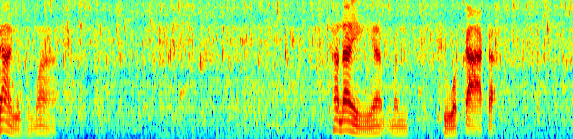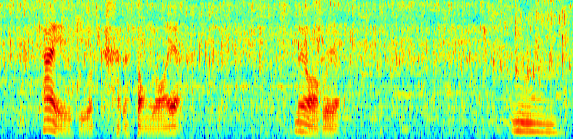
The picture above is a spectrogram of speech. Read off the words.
ยากอยู่ผมว่า ถ้าได้อย่างเงี้ย มันถือว่ากากอะใช่ถือว่ากากสองร้อยอะไม่ออกเลยอะอืม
